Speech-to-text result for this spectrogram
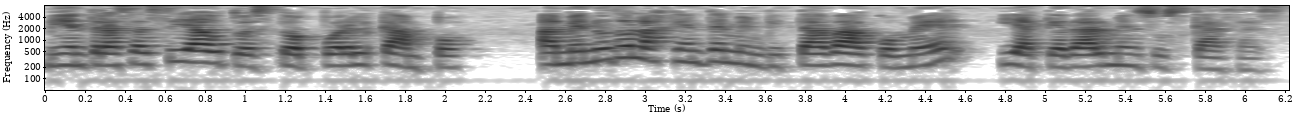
Mientras hacía autostop por el campo, a menudo la gente me invitaba a comer y a quedarme en sus casas.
